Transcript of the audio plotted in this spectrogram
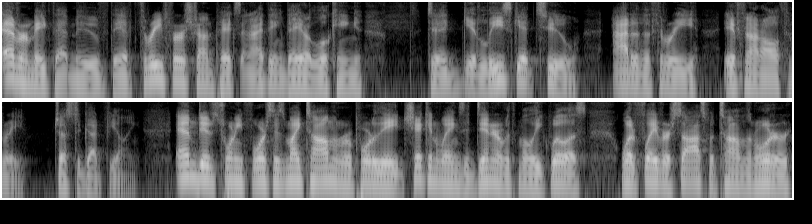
ever make that move. They have three first round picks, and I think they are looking to at least get two out of the three, if not all three. Just a gut feeling. MDibs24 says Mike Tomlin reportedly ate chicken wings at dinner with Malik Willis. What flavor sauce would Tomlin order?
